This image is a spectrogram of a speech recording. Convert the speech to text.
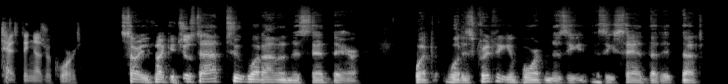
testing as required. Sorry, if I could just add to what Alan has said there. What what is critically important is he as he said that it that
